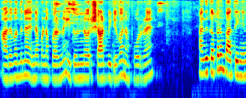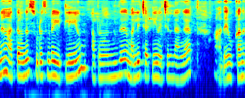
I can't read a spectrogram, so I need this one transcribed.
அதை வந்து நான் என்ன பண்ண போகிறேன்னு இது இன்னொரு ஷார்ட் வீடியோவாக நான் போடுறேன். அதுக்கப்புறம் பார்த்தீங்கன்னா அத்தை வந்து சுட சுட இட்லியும் அப்புறம் வந்து மல்லி சட்னியும் வச்சுருந்தாங்க. அதை உட்காந்து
